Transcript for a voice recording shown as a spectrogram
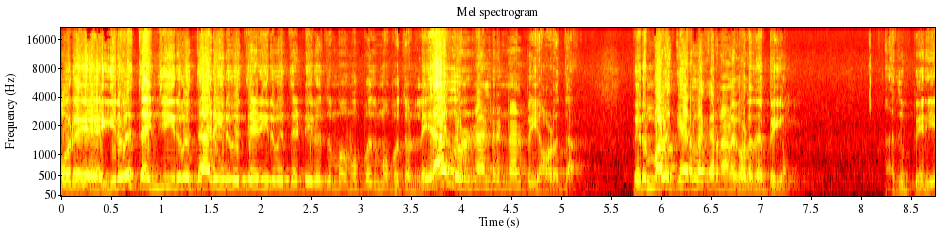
ஒரு இருபத்தஞ்சு இருபத்தாறு இருபத்தேழு இருபத்தெட்டு இருபத்தொம்பது முப்பது முப்பத்தொன்னு ஏதாவது ஒரு நாள் ரெண்டு நாள் பெய்யும் அவ்வளோதான் பெரும்பாலும் கேரளா கர்நாடகாவில் தான் பெய்யும். அது பெரிய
